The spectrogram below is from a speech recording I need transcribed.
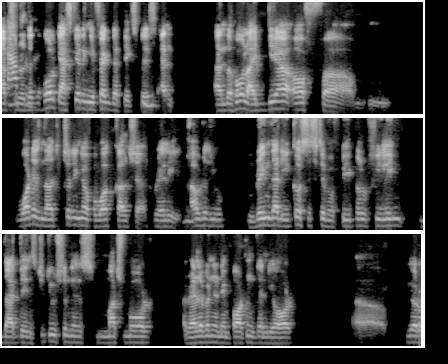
absolutely Absolutely. there's a whole cascading effect that takes place and and the whole idea of um, what is nurturing a work culture really Mhm. how do you bring that ecosystem of people feeling that the institution is much more relevant and important than your uh, your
